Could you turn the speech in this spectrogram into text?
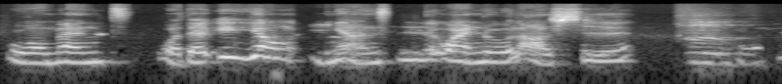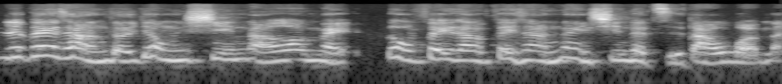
我们我的御用营养师宛如老师，嗯，是非常的用心，然后每都非常非常耐心的指导我们。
